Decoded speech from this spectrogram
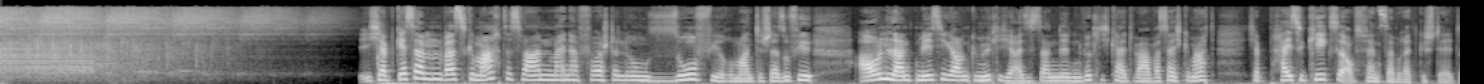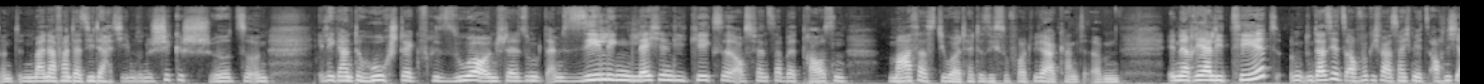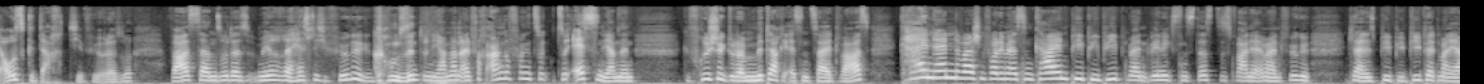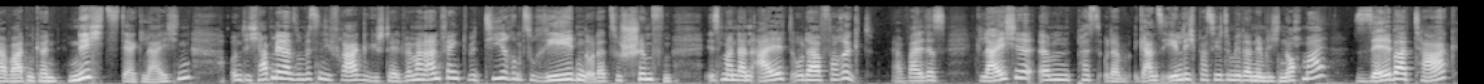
Ich habe gestern was gemacht, das war in meiner Vorstellung so viel romantischer, so viel Auenlandmäßiger und gemütlicher, als es dann in Wirklichkeit war. Was habe ich gemacht? Ich habe heiße Kekse aufs Fensterbrett gestellt. Und in meiner Fantasie, da hatte ich eben so eine schicke Schürze und elegante Hochsteckfrisur und stellte so mit einem seligen Lächeln die Kekse aufs Fensterbrett draußen. Martha Stewart hätte sich sofort wiedererkannt. Ähm, in der Realität, und, das jetzt auch wirklich war, das habe ich mir jetzt auch nicht ausgedacht hierfür oder so, war es dann so, dass mehrere hässliche Vögel gekommen sind und die haben dann einfach angefangen zu, zu essen. Die haben dann gefrühstückt oder Mittagessenzeit war es. Kein Händewaschen vor dem Essen, kein Piep, Piep, Piep. Ich meine, wenigstens das, das waren ja immerhin Vögel. Kleines Piep, Piep, Piep hätte man ja erwarten können. Nichts dergleichen. Und ich habe mir dann so ein bisschen die Frage gestellt, wenn man anfängt mit Tieren zu reden oder zu schimpfen, ist man dann alt oder verrückt? Ja, weil das Gleiche ähm, oder ganz ähnlich passierte mir dann nämlich nochmal. Selber Tag,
